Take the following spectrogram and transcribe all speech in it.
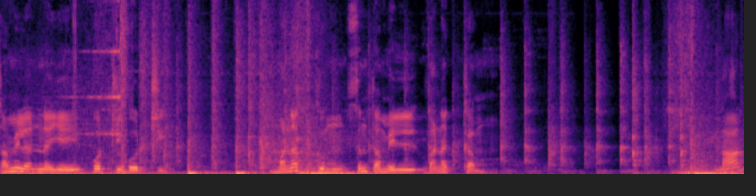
தமிழ் அன்னையே போற்றி போற்றி. மணக்கும் செந்தமிழ் வணக்கம். நான்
